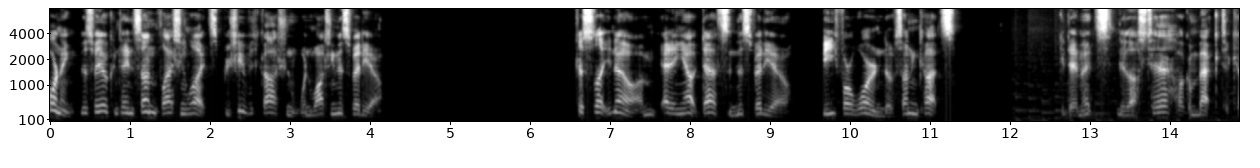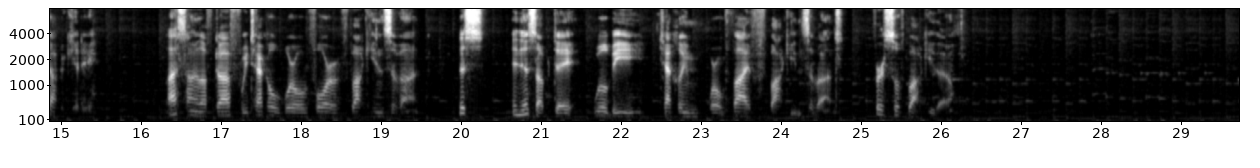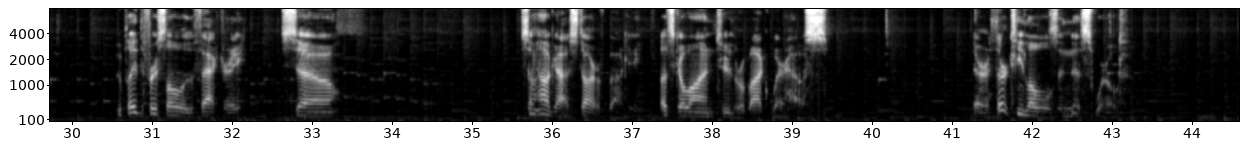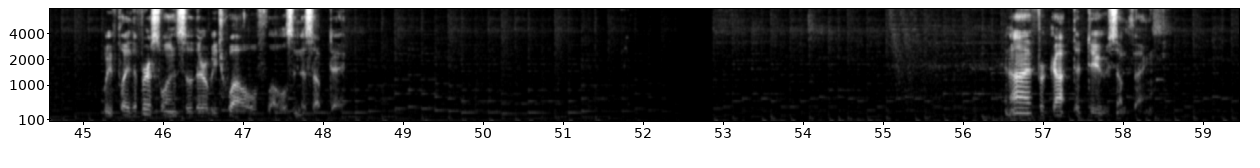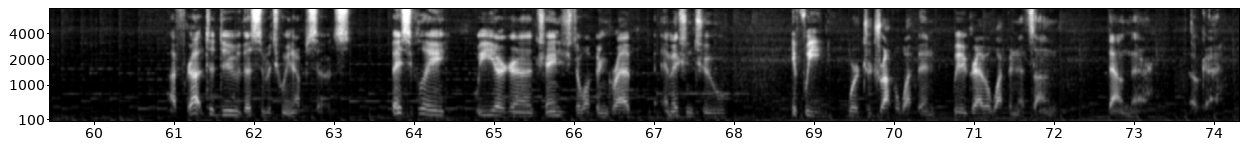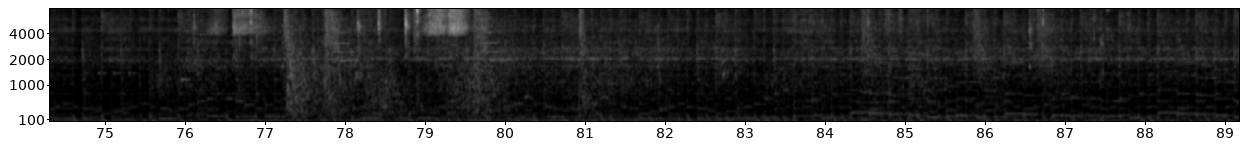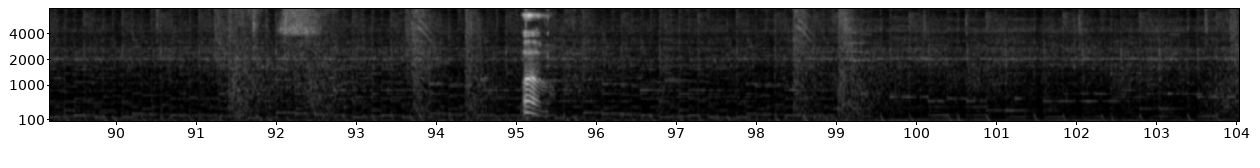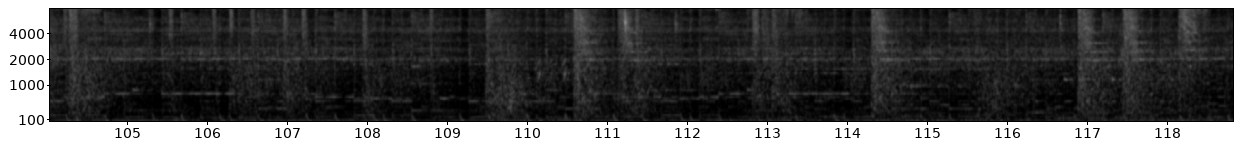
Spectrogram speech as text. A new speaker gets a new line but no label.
Warning, this video contains sun flashing lights. Proceed with caution when watching this video. Just to let you know, I'm editing out deaths in this video. Be forewarned of sudden cuts. Day mates, Nyttelost here, welcome back to Copy Kitty. Last time we left off, we tackled World 4 of Boki and Savant. This, in this update, we'll be tackling World 5 of Boki and Savant. First with Boki though. We played the first level of the factory, so somehow got a star of Boki. Let's go on to the robotic warehouse. There are 13 levels in this world. We've played the first one, so there will be 12 levels in this update. And I forgot to do something. I forgot to do this in between episodes. Basically, we are going to change the weapon grab animation to if we were to drop a weapon, we would grab a weapon that's on down there. Okay.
